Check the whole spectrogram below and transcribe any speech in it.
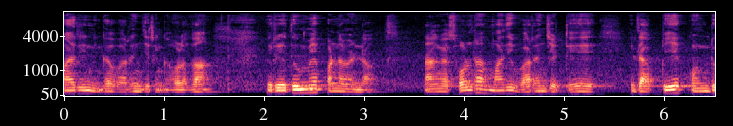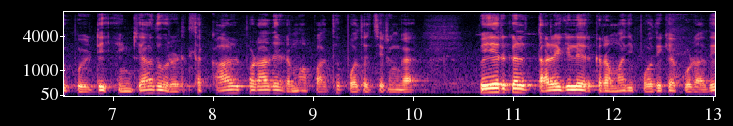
மாதிரி நீங்கள் வரைஞ்சிருங்க. அவ்வளோதான் வேறு எதுவுமே பண்ண வேண்டாம். நாங்கள் சொல்கிற மாதிரி வரைஞ்சிட்டு இதை அப்படியே கொண்டு போயிட்டு எங்கேயாவது ஒரு இடத்துல கால்படாத இடமா பார்த்து புதைச்சிருங்க. பேர்கள் தலைகீழே இருக்கிற மாதிரி புதைக்கக்கூடாது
